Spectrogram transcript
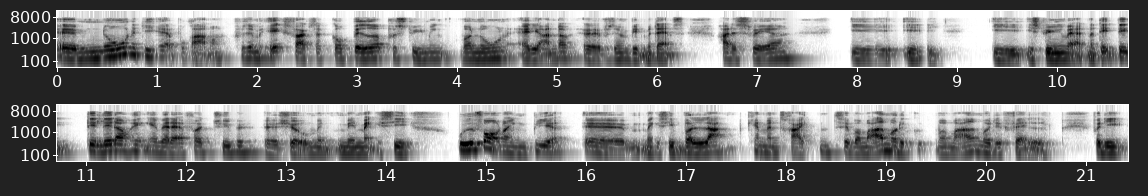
Øhm, nogle af de her programmer, for eksempel X-Factor, går bedre på streaming, hvor nogle af de andre, øh, for eksempel Vild med Dans, har det sværere i, i, i, i streamingverdenen. Og det, det, det er lidt afhængigt af, hvad det er for et type øh, show, men, men man kan sige, udfordringen bliver, øh, man kan sige, hvor langt kan man trække den til, hvor meget må det, hvor meget må det falde. Fordi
